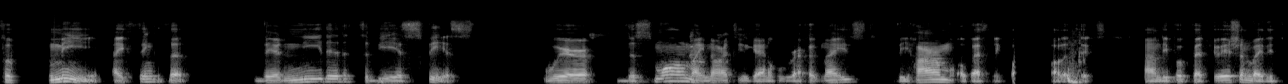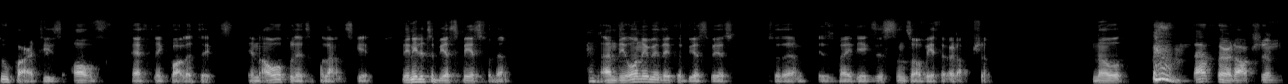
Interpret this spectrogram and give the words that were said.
for me, I think that there needed to be a space where the small minority in Guyana who recognized the harm of ethnic politics and the perpetuation by the two parties of ethnic politics in our political landscape, there needed to be a space for them. And the only way there could be a space for them is by the existence of a third option. Now, that third option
